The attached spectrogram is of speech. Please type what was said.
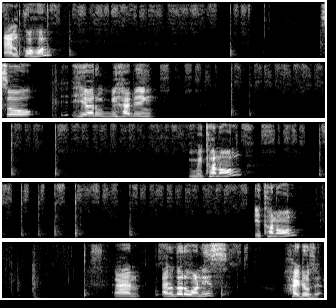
alcohol So, here we will be having methanol, ethanol and another one is hydrogen.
